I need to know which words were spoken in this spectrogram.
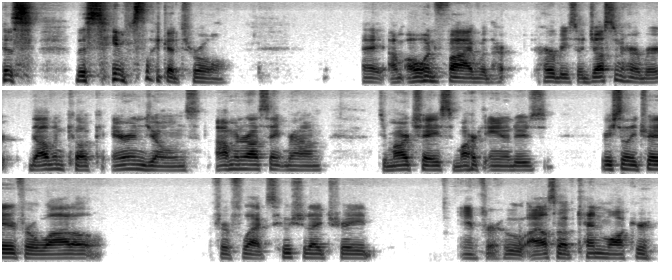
This this seems like a troll. Hey, I'm 0 5 with Her- Herbie. So Justin Herbert, Dalvin Cook, Aaron Jones, Amon-Ra St. Brown, Ja'Marr Chase, Mark Andrews. Recently traded for Waddle for flex. Who should I trade and for who? I also have Ken Walker,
